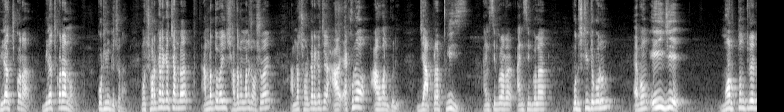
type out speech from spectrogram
বিরাজ করা, বিরাজ করানো কঠিন কিছু না। এবং সরকারের কাছে আমরা আমরা তো ভাই সাধারণ মানুষ অসহায় আমরা সরকারের কাছে এখনও আহ্বান করি যে আপনারা প্লিজ আইন শৃঙ্খলা আইন শৃঙ্খলা প্রতিষ্ঠিত করুন এবং এই যে মবতন্ত্রের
